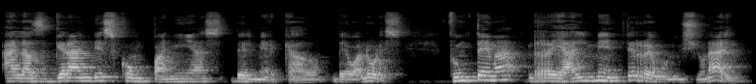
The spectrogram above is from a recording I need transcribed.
a las grandes compañías del mercado de valores. Fue un tema realmente revolucionario.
